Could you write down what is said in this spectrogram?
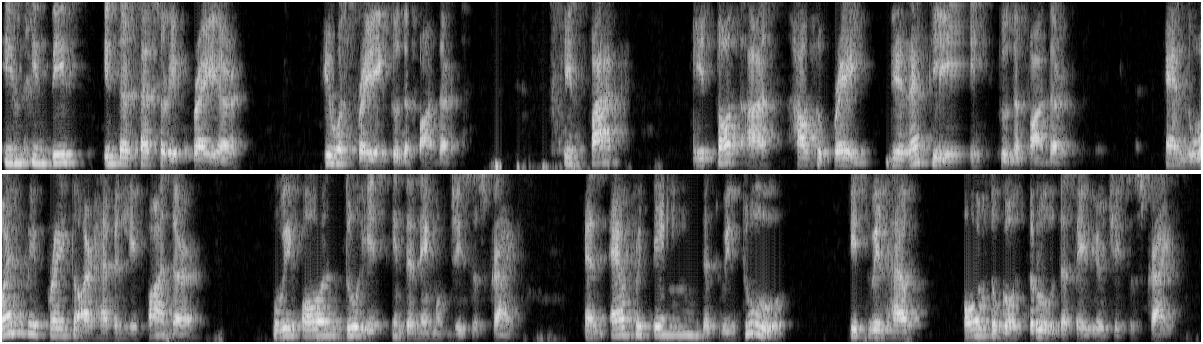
in, in this intercessory prayer, he was praying to the Father. In fact, he taught us how to pray directly to the Father. And when we pray to our Heavenly Father, we all do it in the name of Jesus Christ. And everything that we do, it will have all to go through the Savior Jesus Christ.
